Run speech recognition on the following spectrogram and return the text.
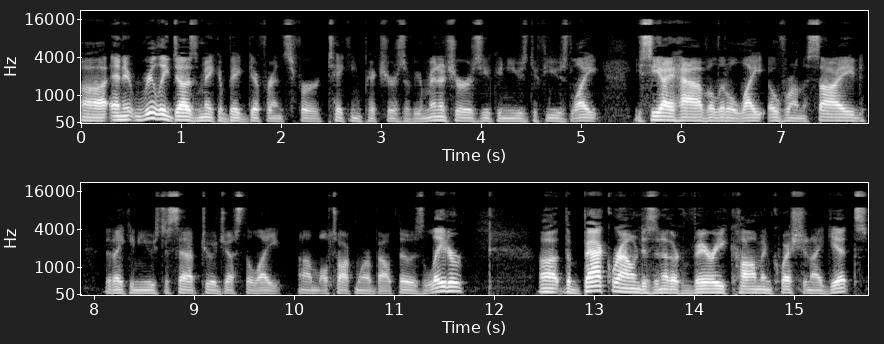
Uh, and it really does make a big difference for taking pictures of your miniatures. You can use diffused light. You see, I have a little light over on the side that I can use to set up to adjust the light. Um, I'll talk more about those later. Uh, the background is another very common question I get.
